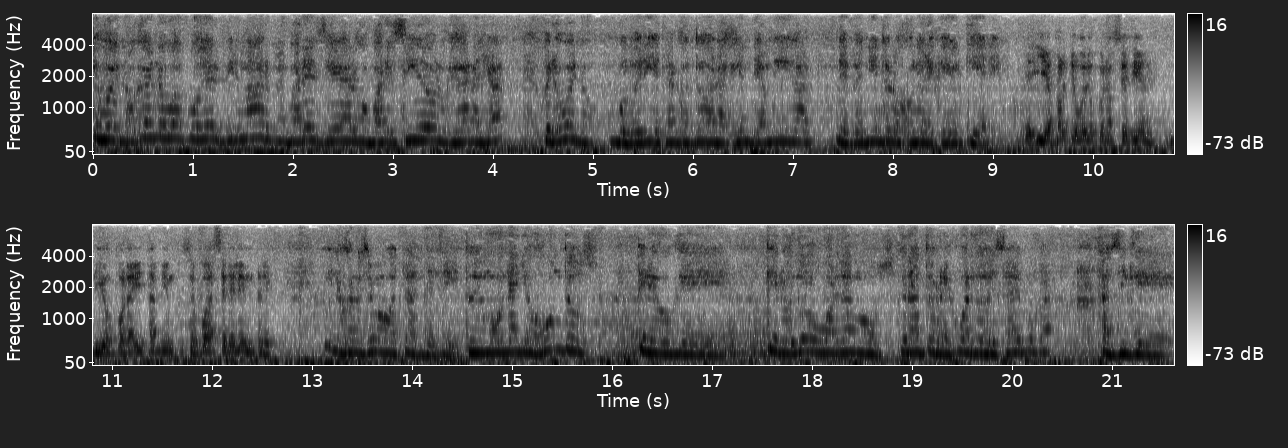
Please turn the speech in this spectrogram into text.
Y bueno, acá no va a poder firmar, me parece algo parecido a lo que gana allá. Pero bueno, volvería a estar con toda la gente amiga, dependiendo de los colores que él quiere. Y aparte vos lo conoces bien, digo, por ahí también se puede hacer el entre. Y nos conocemos bastante, sí. Estuvimos un año juntos, creo que, que los dos guardamos gratos recuerdos de esa época, así que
